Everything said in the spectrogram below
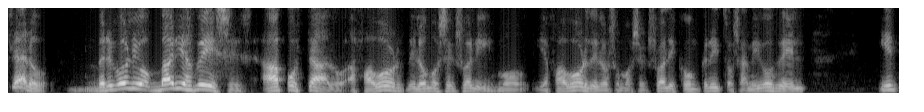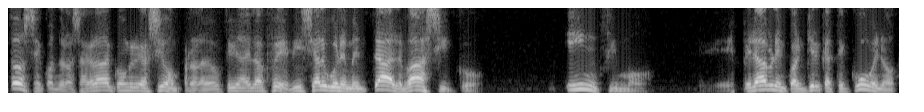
claro, Bergoglio varias veces ha apostado a favor del homosexualismo y a favor de los homosexuales concretos amigos de él, y entonces cuando la Sagrada Congregación para la Doctrina de la Fe dice algo elemental, básico, ínfimo, esperable en cualquier catecúmeno,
